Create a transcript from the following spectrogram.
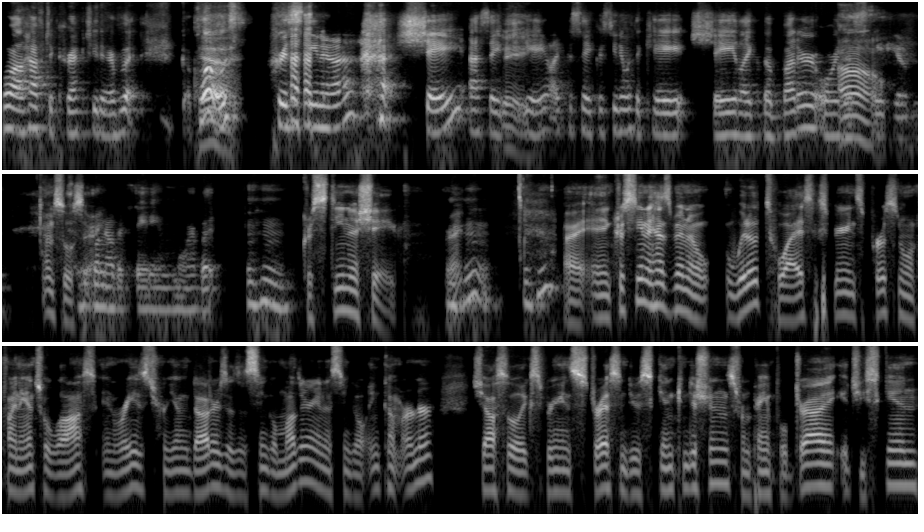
Well, I'll have to correct you there, but close. Yeah. Kristina Shea, S H E A. I like to say Kristina with a K, Shea like the butter or the oh, stadium. I'm so sorry. I don't know the stadium more, but mm-hmm. Kristina Shea, right? Mm-hmm. Mm-hmm. All right. And Kristina has been a widow twice, experienced personal and financial loss, and raised her young daughters as a single mother and a single income earner. She also experienced stress induced skin conditions from painful dry, itchy skin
